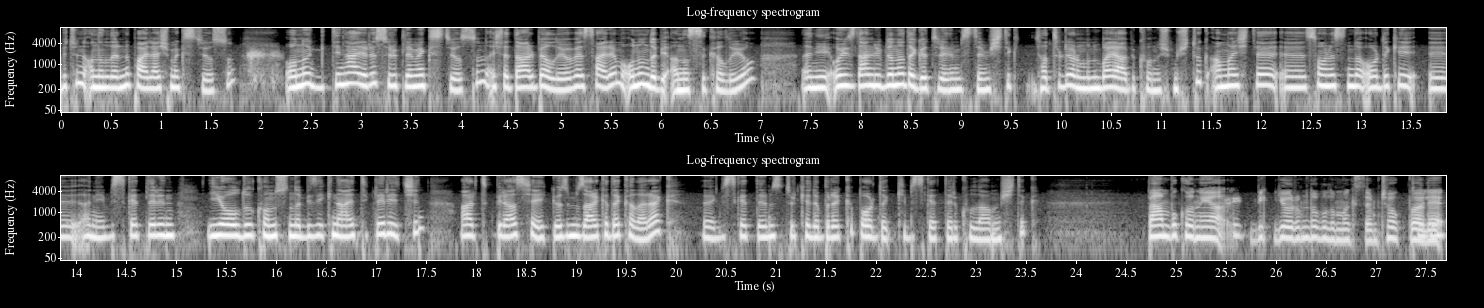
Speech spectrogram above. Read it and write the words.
bütün anılarını paylaşmak istiyorsun. Onu gittiğin her yere sürüklemek istiyorsun. İşte darbe alıyor vesaire ama onun da bir anısı kalıyor. Hani o yüzden Lübnan'a da götürelim istemiştik. Hatırlıyorum bunu bayağı bir konuşmuştuk ama işte e, sonrasında oradaki e, hani bisikletlerin iyi olduğu konusunda bizi ikna ettikleri için artık biraz şey gözümüz arkada kalarak e, bisikletlerimizi Türkiye'de bırakıp oradaki bisikletleri kullanmıştık. Ben bu konuya bir yorumda bulunmak isterim. Çok böyle Tabii.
